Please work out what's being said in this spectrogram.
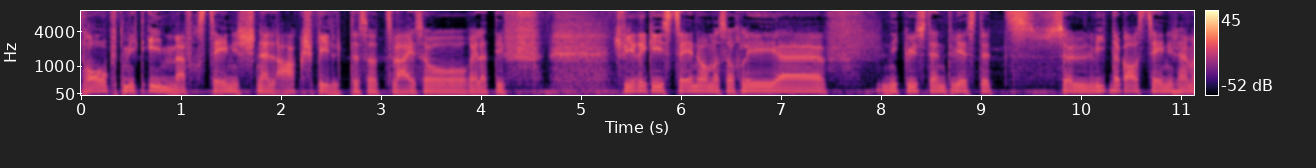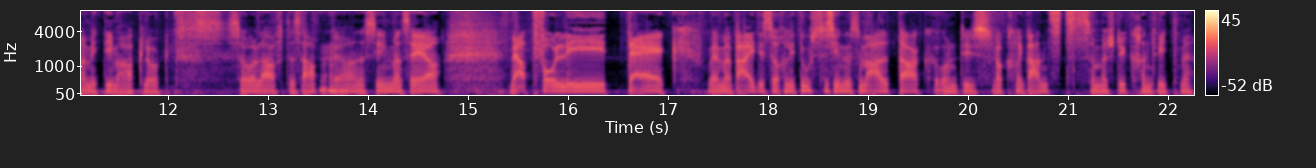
probt mit ihm, einfach szenisch schnell angespielt. Also zwei so relativ schwierige Szenen, wo wir so ein bisschen äh, nicht gewusst haben, wie es dort soll weitergehen szenisch, haben wir mit ihm angeschaut. So läuft das ab. Mhm. Ja. Das sind immer sehr wertvolle Tage, wenn wir beide so ein bisschen draussen sind aus dem Alltag und uns wirklich ganz so ein Stück widmen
